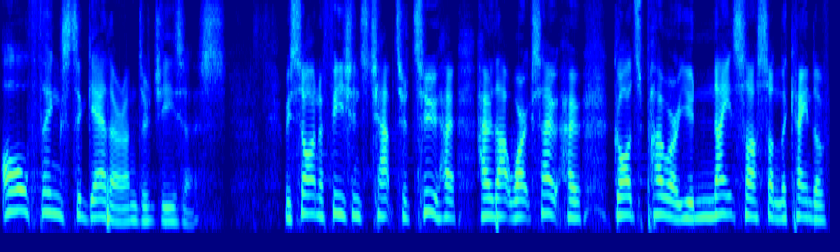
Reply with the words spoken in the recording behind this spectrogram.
all things together under Jesus. We saw in Ephesians chapter 2 how, how that works out, how God's power unites us on the kind of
